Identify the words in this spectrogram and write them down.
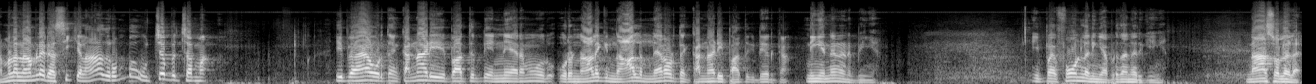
நம்மளை நாமளே ரசிக்கலாம் அது ரொம்ப உச்சபட்சமாக இப்போ ஒருத்தன் கண்ணாடி பார்த்துட்டு என் நேரமும் ஒரு ஒரு நாளைக்கு நாலு மணி நேரம் ஒருத்தன் கண்ணாடி பார்த்துக்கிட்டே இருக்கான். நீங்கள் என்ன நினைப்பீங்க? இப்போ ஃபோனில் நீங்கள் அப்படி தானே இருக்கீங்க? நான் சொல்லலை.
